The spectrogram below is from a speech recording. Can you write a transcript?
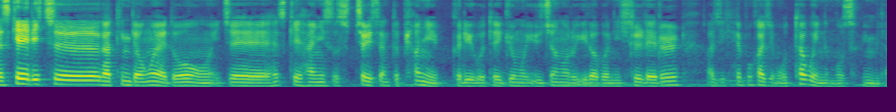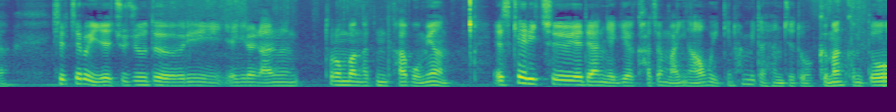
SK 리츠 같은 경우에도 이제 SK 하이닉스 수처리 센터 편입 그리고 대규모 유정으로 잃어버린 신뢰를 아직 회복하지 못하고 있는 모습입니다. 실제로 이제 주주들이 얘기를 나누는 토론방 같은 데 가보면 SK 리츠에 대한 얘기가 가장 많이 나오고 있긴 합니다. 현재도 그만큼 또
